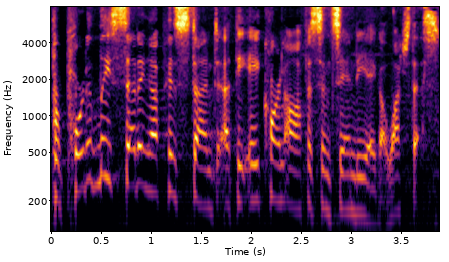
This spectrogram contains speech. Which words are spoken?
purportedly setting up his stunt at the Acorn office in San Diego. Watch this.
